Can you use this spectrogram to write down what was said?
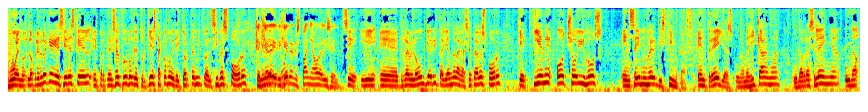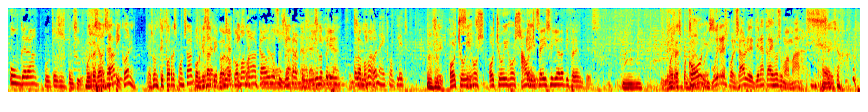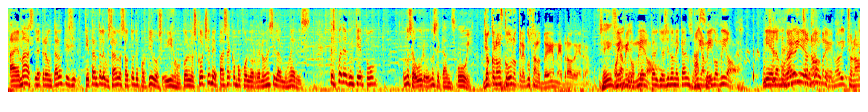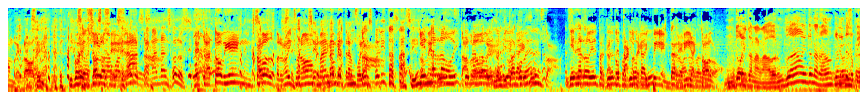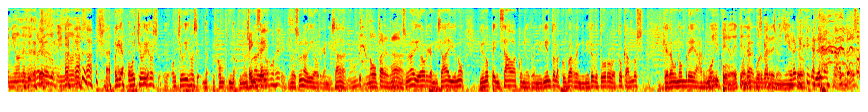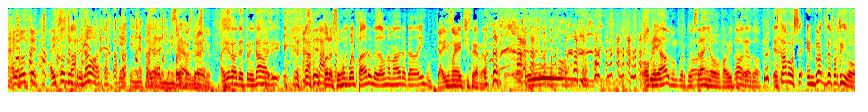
Bueno, lo primero que hay que decir es que él eh, pertenece al fútbol de Turquía, está como director técnico del Siva Sport. Que quiere reveló- dirigir en España ahora, dice él. Sí, y eh, reveló un diario italiano, la Gaceta dello Sport, que tiene ocho hijos en seis mujeres distintas, entre ellas una mexicana, una brasileña, una húngara, puntos suspensivos. Muy responsable. salpicón. Es un tipo responsable. ¿Por qué Un salpicón? salpicón. Colocó mamá a cada uno de sus hijos para húngara, que una los niños no peleen brasilera, con la un mamá. salpicón ahí completo. Sí, Ocho Sí. hijos, ocho hijos. Ah, en- En seis señoras diferentes. Muy responsable. Pues, Muy responsable, le tiene acá hijo su mamá. sí. Además, le preguntaron que si- qué tanto le gustaban los autos deportivos y dijo, con los coches me pasa como con los relojes y las mujeres. Después de algún tiempo, uno se aburre, uno se cansa. Uy, yo conozco uno que le gustan los BM, brother. Sí, Muy sí, amigo sí. mío. Pero, pero yo sí no me canso. Muy amigo mío. Ni de la No mujer he ni de dicho nombre, autos. no he dicho nombre, brother. Se- Solo se delata. mandan solos. Me trató bien todo, pero no he dicho nombre. Se mandan no trampolín solitos. ¿Ah, sí? ¿Quién No narra hoy? ¿Quién narra hoy No. ¿Quién narra hoy el partido del Deportivo Cali? En galería no, y no, todo. Un bonito narrador, un bonito narrador, qué lindas opiniones, qué lindas opiniones. Oiga, ocho hijos, ocho hijos, no, como- no- no es En una seis vida, mujeres. no es una vida organizada, ¿no? No, para nada. Es una vida organizada y uno, y uno pensaba con el rendimiento, la curva de rendimiento que tuvo Roberto Carlos, que era un hombre Uy, armónico. pero debe fuera tener de una curva de rendimiento. ahí, donde, ahí donde entrenaba. Debe tener una curva de rendimiento. Ahí era donde entrenaba, sí. Pero ese es un buen padre, le da una madre a cada hijo. Ya dijimos el chiste de rato. O quedado con cuerpo extraño, Fabito. No, no, no. Estamos en Blog Deportivo.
